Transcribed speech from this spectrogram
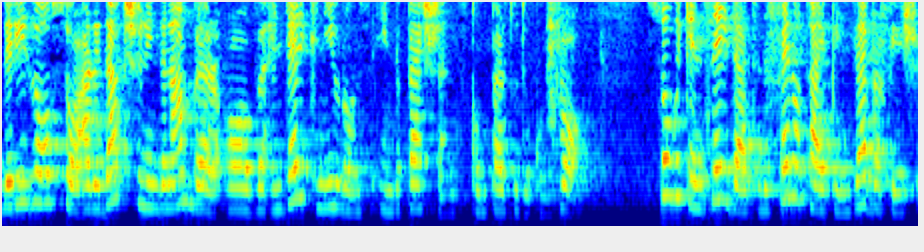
there is also a reduction in the number of enteric neurons in the patients compared to the control. So we can say that the phenotype in zebrafish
